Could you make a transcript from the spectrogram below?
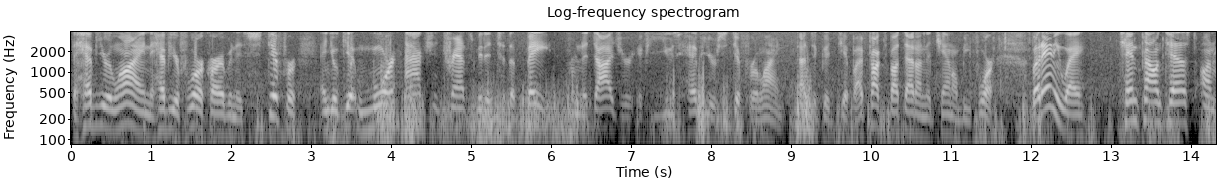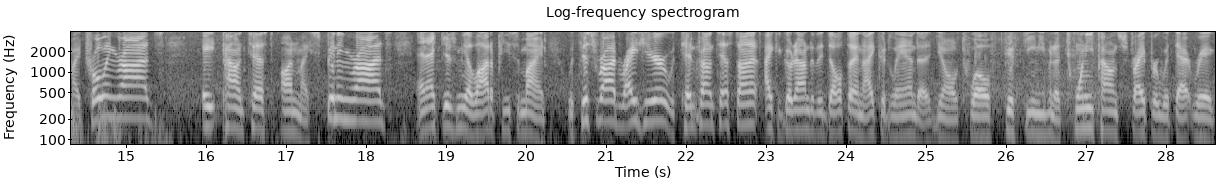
The heavier line, the heavier fluorocarbon is stiffer and you'll get more action transmitted to the bait from the Dodger if you use heavier, stiffer line. That's a good tip. I've talked about that on the channel before. But anyway, 10 pound test on my trolling rods, 8 pound test on my spinning rods, and that gives me a lot of peace of mind. with this rod right here with 10 pound test on it, I could go down to the Delta and I could land a, you know, 12, 15, even a 20 pound striper with that rig,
